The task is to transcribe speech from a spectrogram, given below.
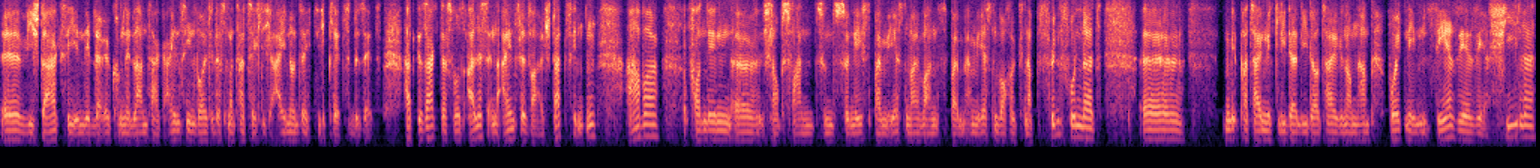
äh, wie stark sie in den äh, kommenden Landtag einziehen wollte, dass man tatsächlich 61 Plätze besetzt. Hat gesagt, das wird alles in Einzelwahl stattfinden, aber von den, äh, ich glaube, es waren zunächst beim ersten Mal waren es beim, beim ersten Woche knapp 500 äh, Parteimitglieder, die dort teilgenommen haben, wollten eben sehr, sehr, sehr viele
